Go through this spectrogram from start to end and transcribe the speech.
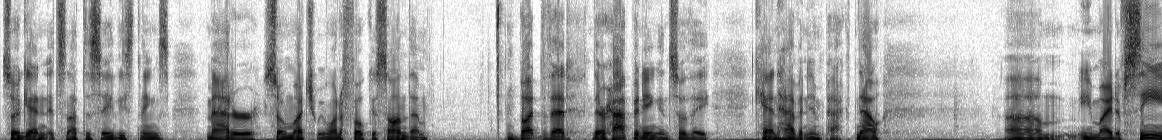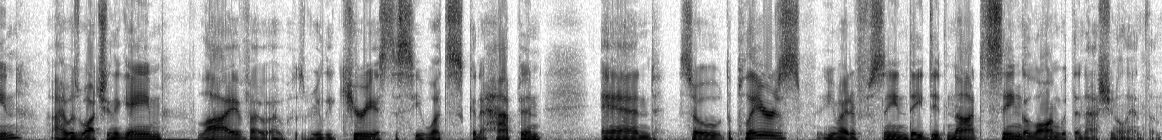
So again, it's not to say these things matter so much. We want to focus on them, but that they're happening, and so they can have an impact. Now, um, you might have seen. I was watching the game live. I, I was really curious to see what's going to happen. And so the players, you might have seen, they did not sing along with the national anthem.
